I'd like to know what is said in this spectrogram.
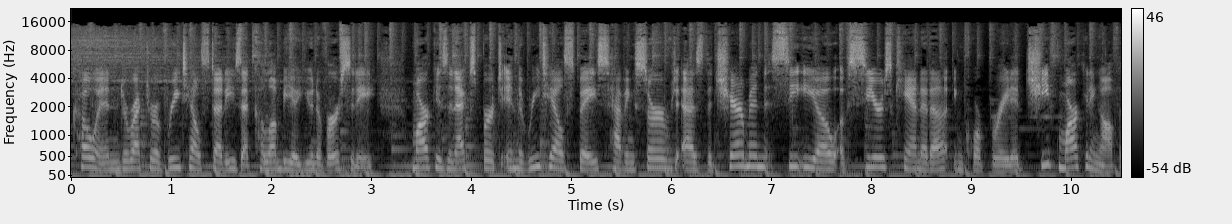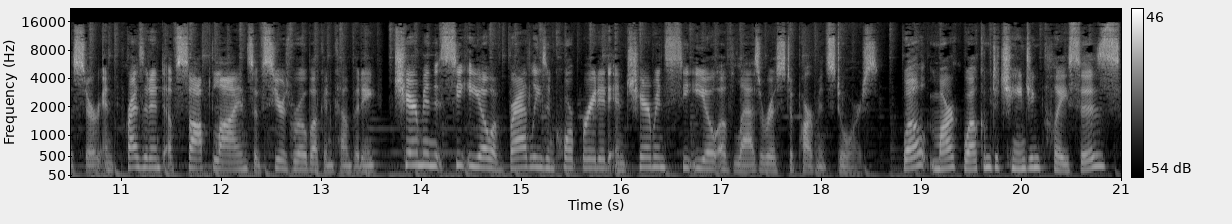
Cohen, Director of Retail Studies at Columbia University. Mark is an expert in the retail space, having served as the Chairman, CEO of Sears Canada Incorporated, Chief Marketing Officer, and President of Soft Lines of Sears Roebuck and Company, Chairman, CEO of Bradlees Incorporated, and Chairman, CEO of Lazarus Department Stores. Well, Mark, welcome to Changing Places.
